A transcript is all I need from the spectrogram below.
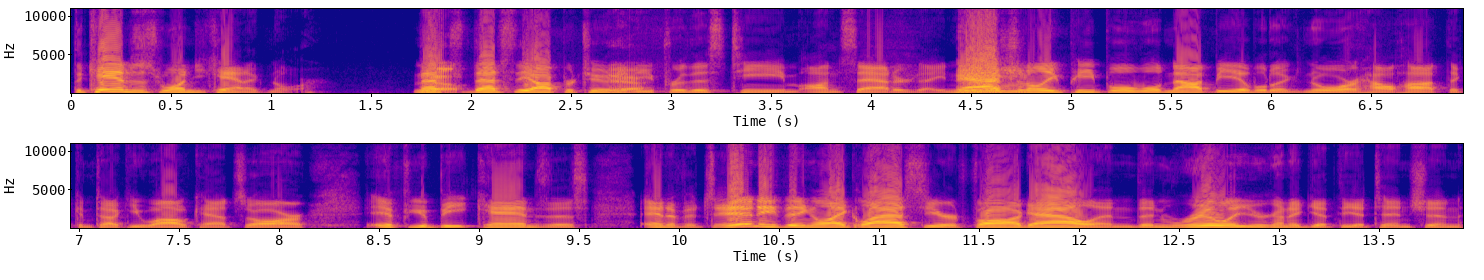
The Kansas one you can't ignore. That's No. that's the opportunity Yeah. for this team on Saturday. Nationally, people will not be able to ignore how hot the Kentucky Wildcats are if you beat Kansas. And if it's anything like last year at Phog Allen, then really you're going to get the attention.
